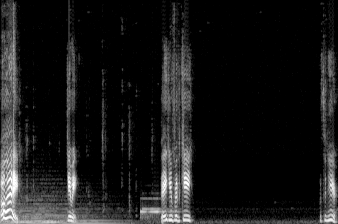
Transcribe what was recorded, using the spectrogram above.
Oh, hey! Gimme. Thank you for the key. What's in here?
